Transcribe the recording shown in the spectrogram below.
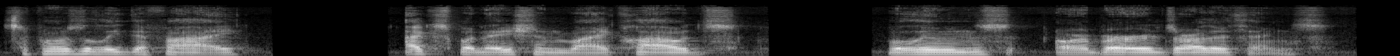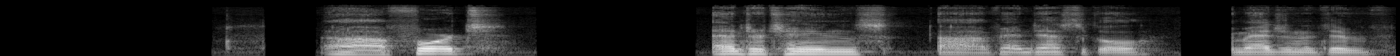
supposedly defy explanation by clouds, balloons, or birds, or other things. Uh, Fort entertains uh, fantastical, imaginative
